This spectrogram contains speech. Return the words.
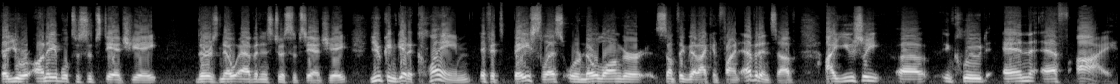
that you are unable to substantiate. There's no evidence to substantiate. You can get a claim if it's baseless or no longer something that I can find evidence of. I usually uh, include NFI,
